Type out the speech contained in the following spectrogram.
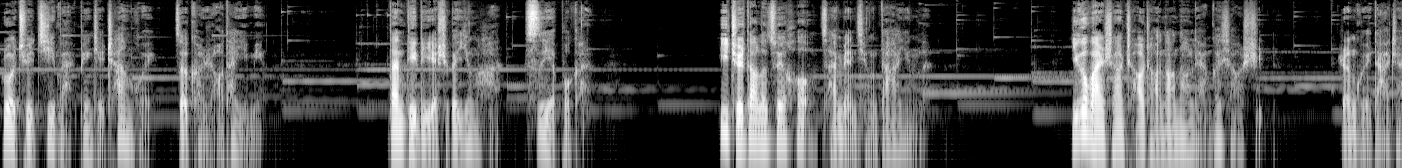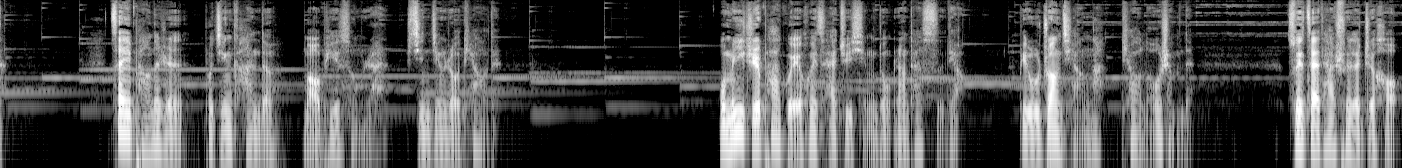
若去祭拜并且忏悔，则可饶他一命。但弟弟也是个硬汉，死也不肯。一直到了最后，才勉强答应了。一个晚上吵吵闹闹两个小时，人鬼大战，在一旁的人不禁看得毛皮悚然、心惊肉跳的。我们一直怕鬼会采取行动让他死掉，比如撞墙啊、跳楼什么的，所以在他睡了之后，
